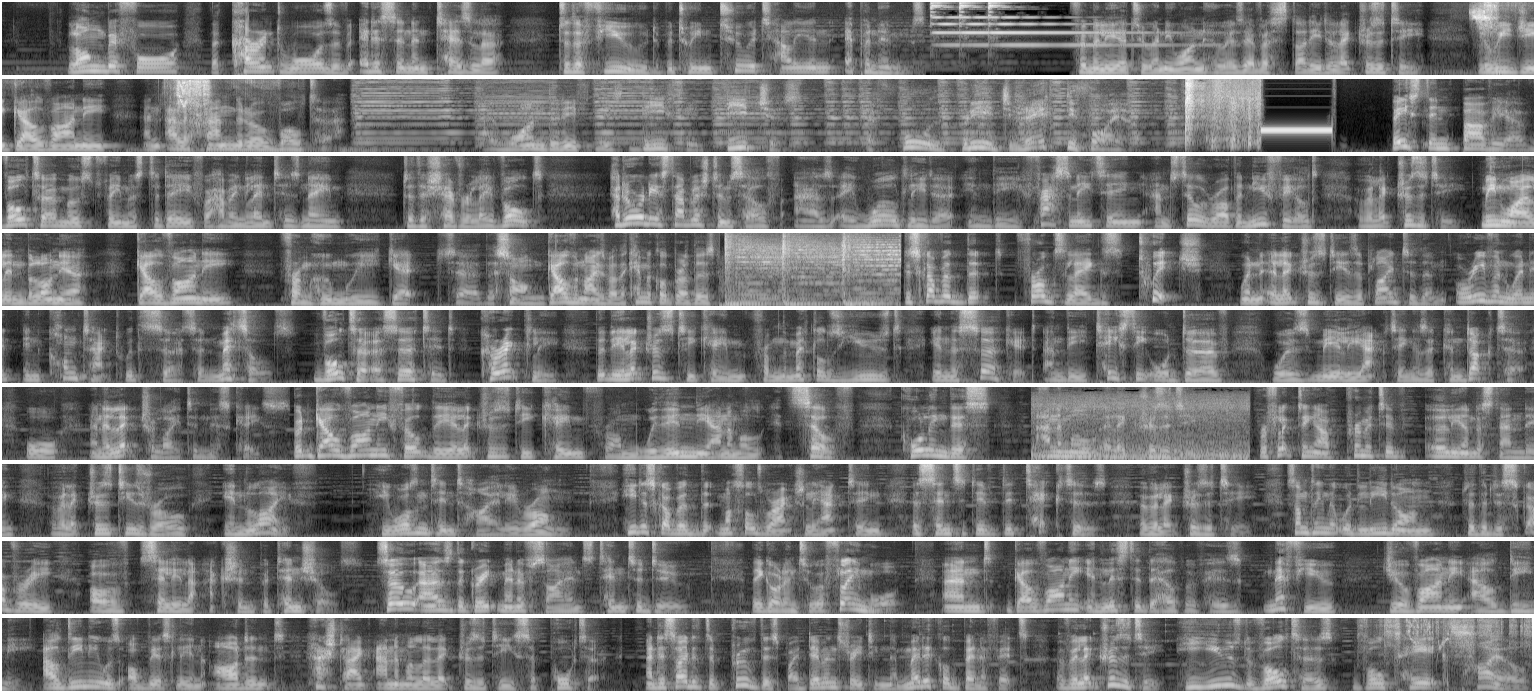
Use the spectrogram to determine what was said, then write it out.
long before the current wars of Edison and Tesla to the feud between two Italian eponyms, familiar to anyone who has ever studied electricity, Luigi Galvani and Alessandro Volta. I wonder if this defib features a full bridge rectifier. Based in Pavia, Volta, most famous today for having lent his name to the Chevrolet Volt, had already established himself as a world leader in the fascinating and still rather new field of electricity. Meanwhile, in Bologna, Galvani, from whom we get uh, the song Galvanized by the Chemical Brothers, discovered that frogs' legs twitch when electricity is applied to them, or even when in- contact with certain metals. Volta asserted correctly that the electricity came from the metals used in the circuit, and the tasty hors d'oeuvre was merely acting as a conductor, or an electrolyte in this case. But Galvani felt the electricity came from within the animal itself, calling this animal electricity, reflecting our primitive early understanding of electricity's role in life. He wasn't entirely wrong. He discovered that muscles were actually acting as sensitive detectors of electricity, something that would lead on to the discovery of cellular action potentials. So, as the great men of science tend to do, they got into a flame war, and Galvani enlisted the help of his nephew, Giovanni Aldini. Aldini was obviously an ardent hashtag animal electricity supporter and decided to prove this by demonstrating the medical benefits of electricity. He used Volta's voltaic pile,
